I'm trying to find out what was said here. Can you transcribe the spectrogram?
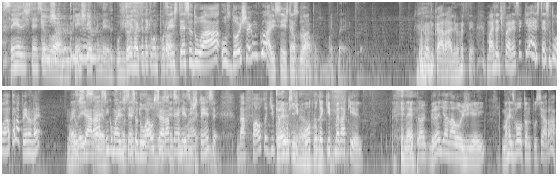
Sem resistência Quem do ar. Quem primeiro? chega primeiro? Os dois a 80 km por Sem hora. resistência do ar, os dois chegam iguais, sem Então, resistência do ar. pronto. Muito bem, muito bem. Caralho. Mas a diferença é que a resistência do ar tá na pena, né? Mas o é isso, Ceará, é, assim como a resistência do ar, o Ceará tem a resistência do ar, resistência da falta de Creio conseguir que não. ponto contra a equipe menor que ele. né? Então, uma grande analogia aí. Mas voltando pro Ceará,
